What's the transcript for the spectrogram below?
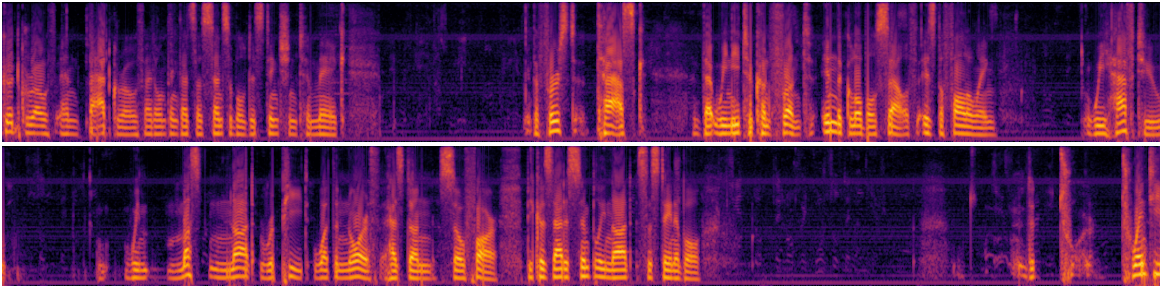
good growth and bad growth. I don't think that's a sensible distinction to make. The first task that we need to confront in the global south is the following. We have to, we must not repeat what the North has done so far, because that is simply not sustainable. The tw 20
